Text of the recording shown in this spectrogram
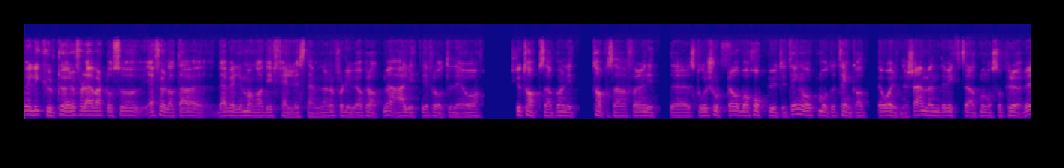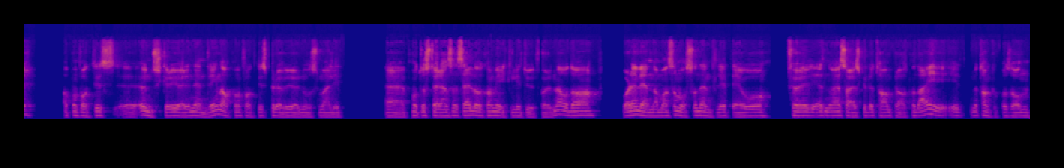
veldig, kult å høre, for det har vært også Jeg føler at det er, det er veldig mange av de fellesnevnerne for de vi har pratet med, er litt i forhold til det å skulle ta på seg, på litt, ta på seg for en litt uh, stor skjorte og bare hoppe ut i ting og på en måte tenke at det ordner seg, men det viktigste er at man også prøver. At man faktisk uh, ønsker å gjøre en endring. Da, at man faktisk prøver å gjøre noe som er litt uh, på en måte større enn seg selv og kan virke litt utfordrende. Og da var det en venn av meg som også nevnte litt det å før når jeg sa jeg skulle ta en prat med deg, med tanke på sånn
